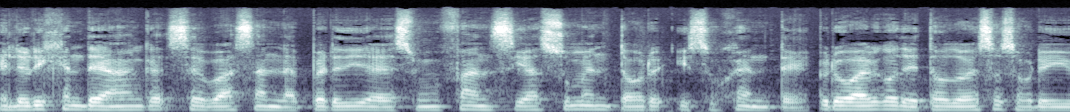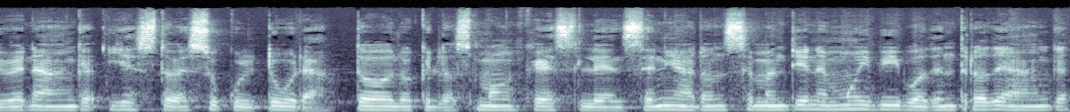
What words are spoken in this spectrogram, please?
El origen de Ang se basa en la pérdida de su infancia, su mentor y su gente, pero algo de todo eso sobrevive en Ang y esto es su cultura. Todo lo que los monjes le enseñaron se mantiene muy vivo dentro de Ang,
